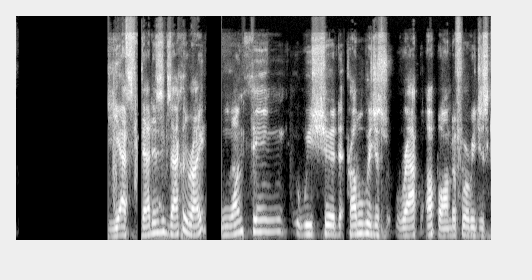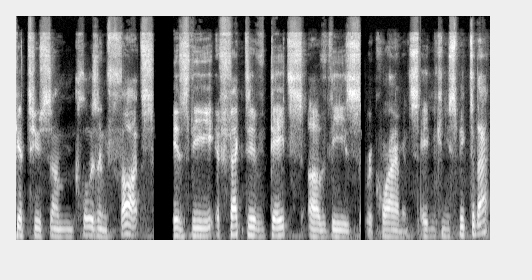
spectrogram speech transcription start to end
Yes, that is exactly right. One thing we should probably just wrap up on before we just get to some closing thoughts is the effective dates of these requirements. Adin, can you speak to that?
